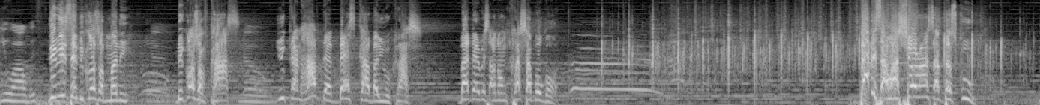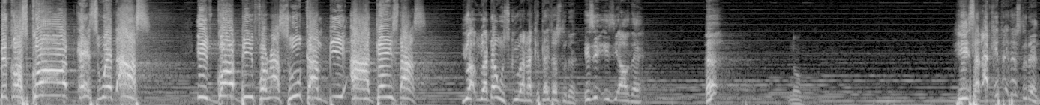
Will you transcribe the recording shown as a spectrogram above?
You are with me. did he say because of money? No. Because of cars? No. You can have the best car, but you crash. But there is an uncrushable God. That is our assurance at the school. Because God is with us. If God be for us, who can be against us? You are, you are done with school, an architecture student. Is it easy out there? Huh? No. He's an architecture student.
